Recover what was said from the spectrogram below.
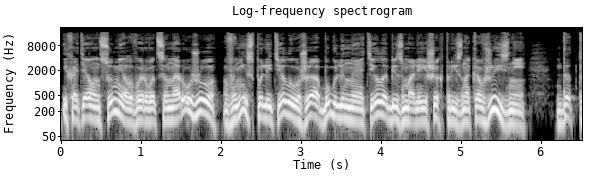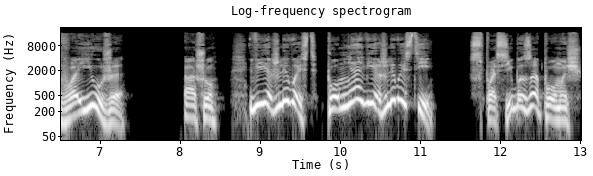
и хотя он сумел вырваться наружу, вниз полетело уже обугленное тело без малейших признаков жизни. «Да твою же!» «Ашу, вежливость! Помни о вежливости!» «Спасибо за помощь!»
